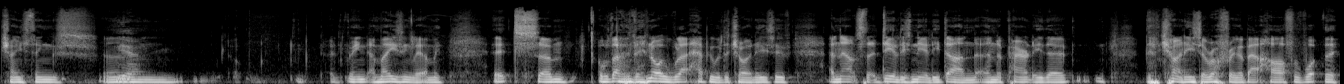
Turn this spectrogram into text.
change things. Um, I mean, amazingly, I mean, it's um, although they're not all that happy with the Chinese who've announced that a deal is nearly done, and apparently the Chinese are offering about half of what the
